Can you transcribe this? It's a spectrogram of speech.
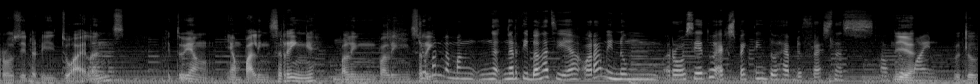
rose dari Two Islands itu yang yang paling sering ya paling paling sering Cuman memang nge- ngerti banget sih ya orang minum rose itu expecting to have the freshness of the Iya. wine. betul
